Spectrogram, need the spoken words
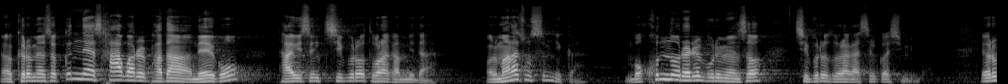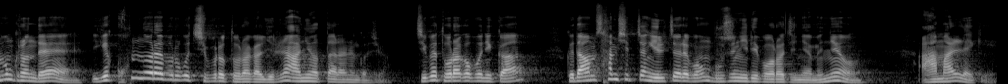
어, 그러면서 끝내 사과를 받아내고 다윗은 집으로 돌아갑니다. 얼마나 좋습니까? 뭐 콧노래를 부르면서 집으로 돌아갔을 것입니다. 여러분 그런데 이게 콧노래 부르고 집으로 돌아갈 일은 아니었다라는 거죠. 집에 돌아가 보니까 그 다음 30장 1절에 보면 무슨 일이 벌어지냐면요. 아말렉이.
